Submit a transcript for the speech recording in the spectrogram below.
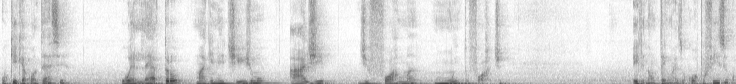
o que, que acontece? O eletromagnetismo age de forma muito forte. Ele não tem mais o corpo físico,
